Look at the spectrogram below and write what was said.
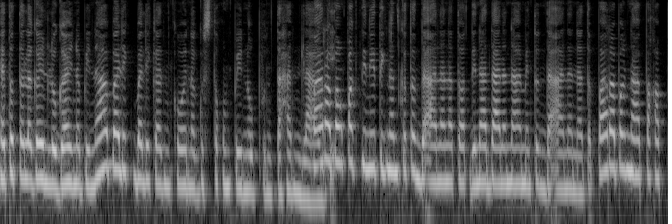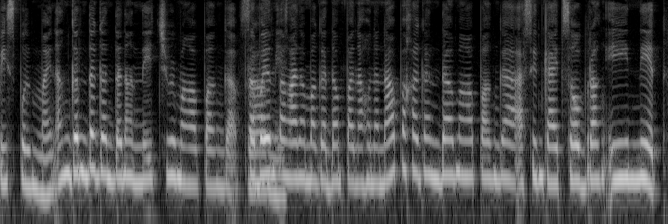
heto talaga yung lugar na binabalik-balikan ko na gusto kong pinupuntahan lagi. Para bang pag tinitingnan ko tong daanan na to at dinadaanan namin tong daanan na to, para bang napaka-peaceful mind. Ang ganda-ganda ng nature mga pangga. Sabayan pa nga ng magandang panahon na napakaganda mga pangga. As in kahit sobrang init,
